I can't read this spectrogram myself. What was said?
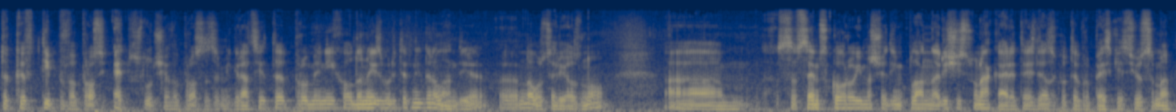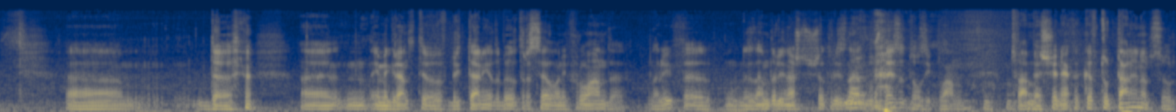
такъв тип въпроси, ето случая въпроса за миграцията, промени хода на изборите в Нидерландия много сериозно. А, съвсем скоро имаше един план на Риши Сунак, айде те излязаха от Европейския съюз, ама да емигрантите в Британия да бъдат разселвани в Руанда. Нали? А, Не знам дали нашите слушатели знаят въобще за този план. Това беше някакъв тотален абсурд.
